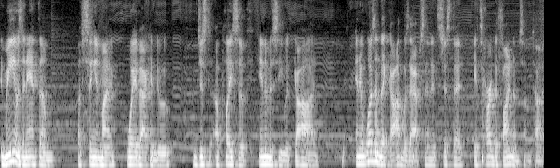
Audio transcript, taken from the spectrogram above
for me it was an anthem of singing my way back into just a place of intimacy with god. And it wasn't that god was absent it's just that it's hard to find him sometimes.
